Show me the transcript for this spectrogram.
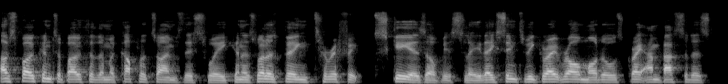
I've spoken to both of them a couple of times this week, and as well as being terrific skiers, obviously, they seem to be great role models, great ambassadors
